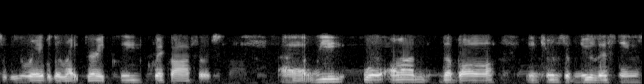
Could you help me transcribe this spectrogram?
so we were able to write very clean, quick offers. Uh, we were on the ball in terms of new listings.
